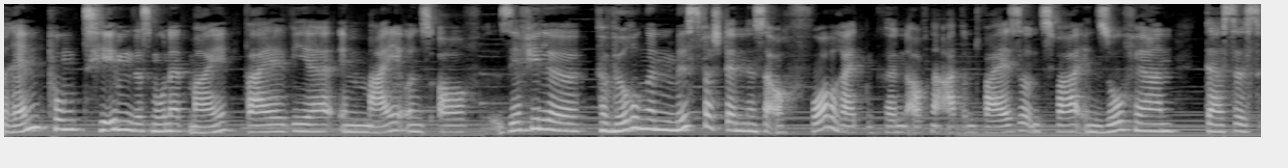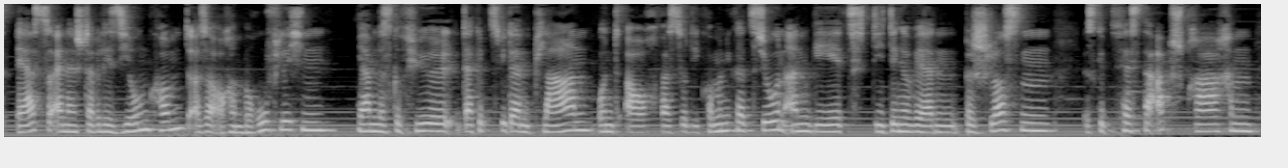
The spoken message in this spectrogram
Brennpunktthemen des Monat Mai, weil wir im Mai uns auf sehr viele Verwirrungen, Missverständnisse auch vorbereiten können auf eine Art und Weise. Und zwar insofern, dass es erst zu einer Stabilisierung kommt, also auch im beruflichen. Wir haben das Gefühl, da gibt es wieder einen Plan und auch was so die Kommunikation angeht, die Dinge werden beschlossen, es gibt feste Absprachen.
